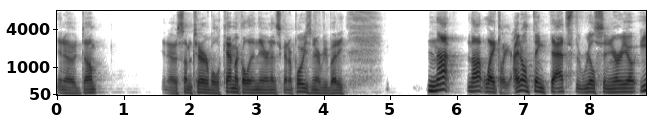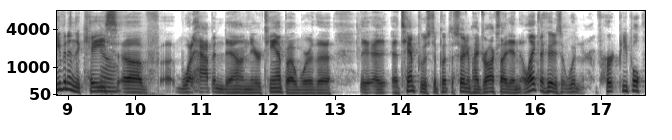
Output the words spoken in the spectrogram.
you know dump you know some terrible chemical in there and it's going to poison everybody. Not not likely. I don't think that's the real scenario. Even in the case No. of uh, what happened down near Tampa, where the the uh, attempt was to put the sodium hydroxide in, the likelihood is it wouldn't have hurt people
